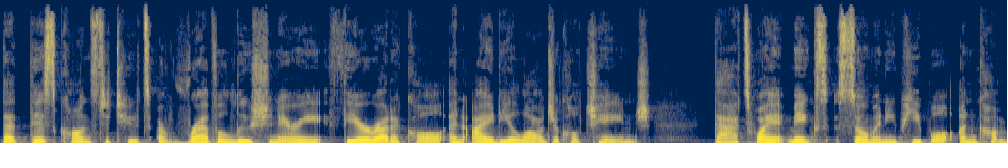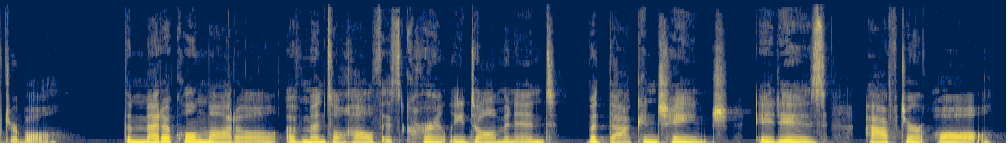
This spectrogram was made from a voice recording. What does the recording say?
that this constitutes a revolutionary theoretical and ideological change. That's why it makes so many people uncomfortable. The medical model of mental health is currently dominant, but that can change. It is, after all,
